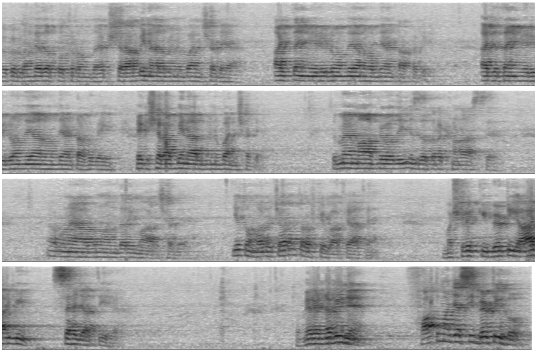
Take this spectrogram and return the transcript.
کوئی بندے کا پتر ہوتا ایک شرابی نال میں بن چڑیا اج تھی میری روندیا روندیا ٹپ گئی۔ اج تھی میری روندیا روندیا ٹپ گئی۔ ایک شرابی نال میں بن چڑیا تو میں ماں پیو کی عزت رکھنے واسطے اپنے آپ اندر ہی مار چڑیا یہ تو ہمارے چاروں طرف کے واقعات ہیں۔ مشرق کی بیٹی آج بھی سہ جاتی ہے۔ تو میرے نبی نے فاطمہ جیسی بیٹی ہو،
